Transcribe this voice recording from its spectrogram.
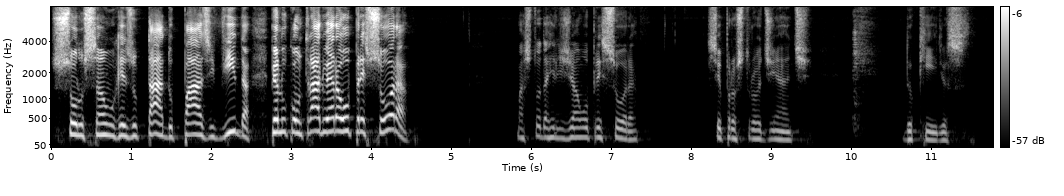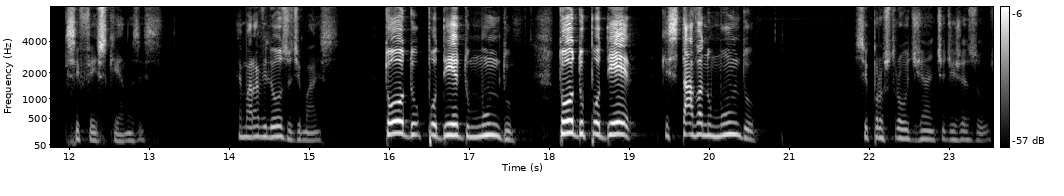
solução, resultado, paz e vida, pelo contrário, era opressora. Mas toda religião opressora se prostrou diante do Quírios, que se fez Quênosis. É maravilhoso demais. Todo o poder do mundo, todo o poder que estava no mundo, se prostrou diante de Jesus.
